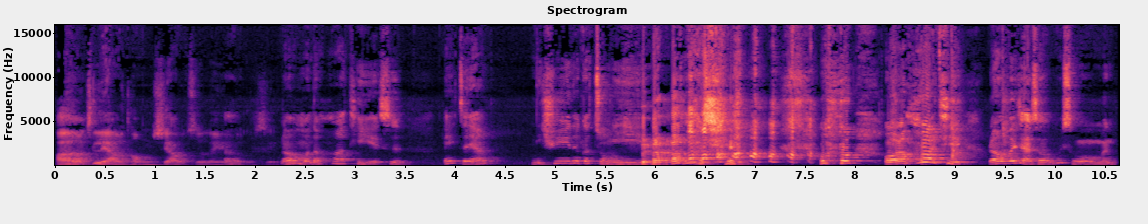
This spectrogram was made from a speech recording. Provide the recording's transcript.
好像聊通宵之类的东西。然后我们的话题也是，哎，怎样？你去那个中医？我 我的话题，然后我们讲说，为什么我们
